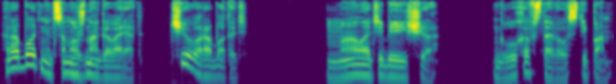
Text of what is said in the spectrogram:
«Работница нужна, говорят. Чего работать? «Мало тебе еще», — глухо вставил Степан.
